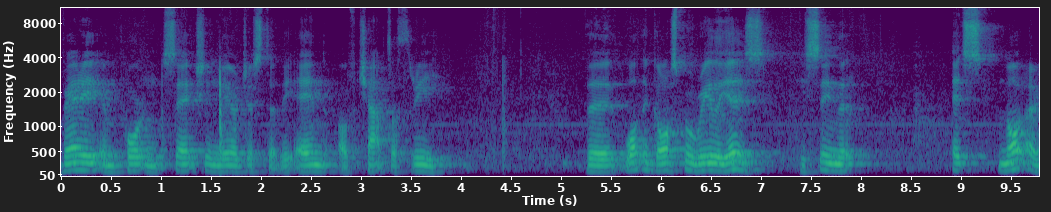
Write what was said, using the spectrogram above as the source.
very important section there, just at the end of chapter 3, the, what the gospel really is. He's saying that it's not a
